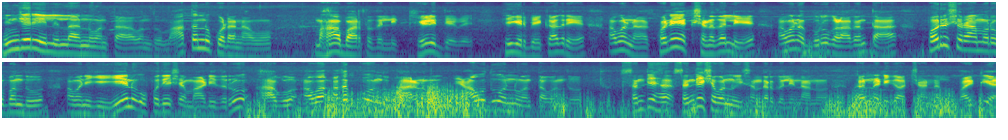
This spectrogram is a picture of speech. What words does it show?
ಹಿಂಜರಿಯಲಿಲ್ಲ ಅನ್ನುವಂಥ ಒಂದು ಮಾತನ್ನು ಕೂಡ ನಾವು ಮಹಾಭಾರತದಲ್ಲಿ ಕೇಳಿದ್ದೇವೆ. ಹೀಗಿರಬೇಕಾದ್ರೆ ಅವನ ಕೊನೆಯ ಕ್ಷಣದಲ್ಲಿ ಅವನ ಗುರುಗಳಾದಂಥ ಪರಶುರಾಮರು ಬಂದು ಅವನಿಗೆ ಏನು ಉಪದೇಶ ಮಾಡಿದರು ಹಾಗೂ ಅವ ಅದಕ್ಕೂ ಒಂದು ಕಾರಣವು ಯಾವುದು ಅನ್ನುವಂಥ ಒಂದು ಸಂದೇಹ, ಸಂದೇಶವನ್ನು ಈ ಸಂದರ್ಭದಲ್ಲಿ ನಾನು ಕನ್ನಡಿಗ ಚಾನಲ್ ವೈಟಿಯ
